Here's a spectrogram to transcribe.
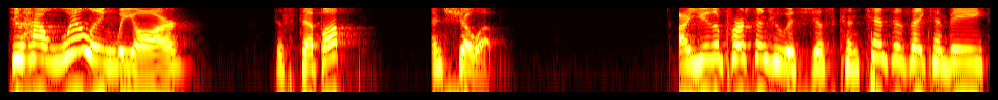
to how willing we are to step up and show up. Are you the person who is just content as they can be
